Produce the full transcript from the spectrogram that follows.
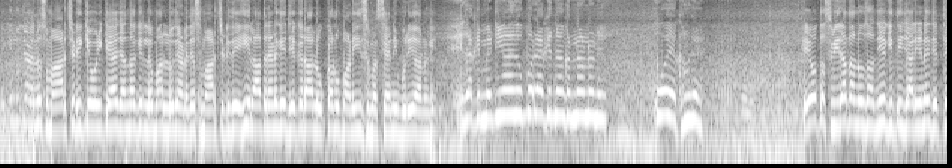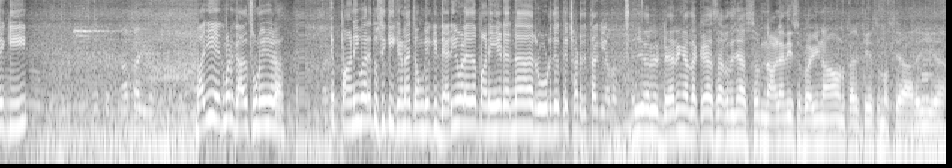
ਲੇਕਿਨ ਲੁਧਿਆਣੇ ਨੂੰ ਸਮਾਰਟ ਸਿਟੀ ਕਿਉਂ ਕਿਹਾ ਜਾਂਦਾ ਕਿ ਲੁਧਿਆਣੇ ਦੇ ਸਮਾਰਟ ਸਿਟੀ ਦੇ ਇਹੀ ਹਾਲਾਤ ਰਹਿਣਗੇ ਜੇਕਰ ਆ ਲੋਕਾਂ ਨੂੰ ਪਾਣੀ ਦੀ ਸਮੱਸਿਆ ਨਹੀਂ ਬੁਰੀ ਆਣਗੇ ਇਹਦਾ ਕਮੇਟੀਆਂ ਦੇ ਉੱਪਰ ਹੈ ਕਿਦਾਂ ਕਰਨਾ ਉਹਨਾਂ ਨੇ? ਉਹ ਦੇਖਣਗੇ ਇਹ ਉਹ ਤਸਵੀਰਾਂ ਤੁਹਾਨੂੰ ਸਾਂਝੀਆਂ ਕੀਤੀ ਜਾ ਰਹੀਆਂ ਨੇ ਜਿੱਥੇ ਕਿ ਬਾਜੀ ਇੱਕ ਮਿੰਟ ਗੱਲ ਸੁਣਿਓ ਜਰਾ। ਇਹ ਪਾਣੀ ਬਾਰੇ ਤੁਸੀਂ ਕੀ ਕਹਿਣਾ ਚਾਹੋਗੇ ਕਿ ਡੈਰੀ ਵਾਲੇ ਦਾ ਪਾਣੀ ਜਿਹੜਾ ਇਹਨਾਂ ਰੋਡ ਦੇ ਉੱਤੇ ਛੱਡ ਦਿੱਤਾ ਗਿਆ ਵਾ? ਯਾਰ ਡੈਰੀਆਂ ਦਾ ਕਹਿ ਸਕਦੇ ਜਾਂ ਸ- ਨਾਲਿਆਂ ਦੀ ਸਫ਼ਾਈ ਨਾ ਹੋਣ ਕਰਕੇ ਸਮੱਸਿਆ ਆ ਰਹੀ ਆ।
